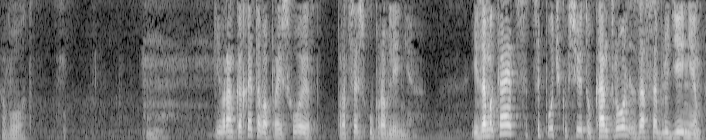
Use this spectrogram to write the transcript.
Вот. И в рамках этого происходит процесс управления. И замыкается цепочку всю эту контроль за соблюдением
